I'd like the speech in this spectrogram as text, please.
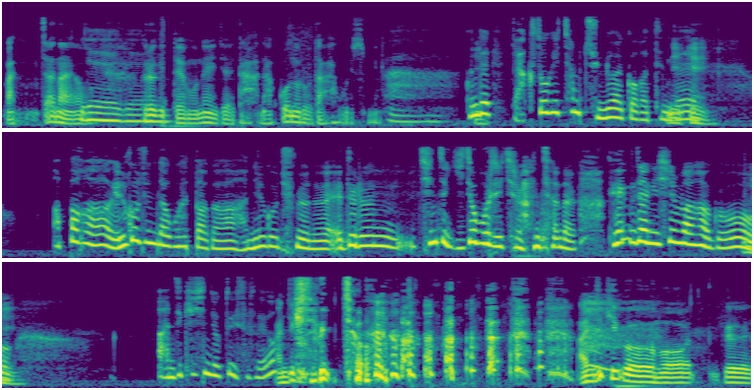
맞잖아요. 예, 예. 그렇기 때문에 이제 다 낙권으로 다 하고 있습니다. 아, 근데 예. 약속이 참 중요할 것 같은데 예, 예. 아빠가 읽어준다고 했다가 안 읽어주면은 애들은 진짜 잊어버리지를 않잖아요. 굉장히 실망하고 예. 안 지키신 적도 있으세요? 안 지킨 적 있죠. 안 지키고 뭐 그뭐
